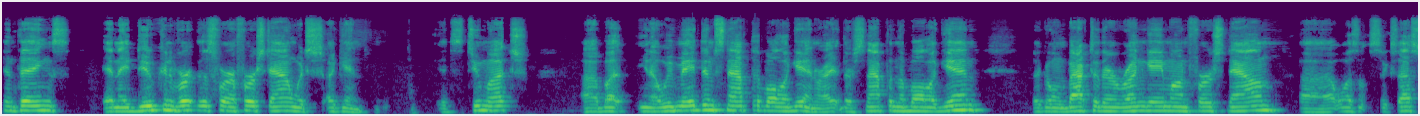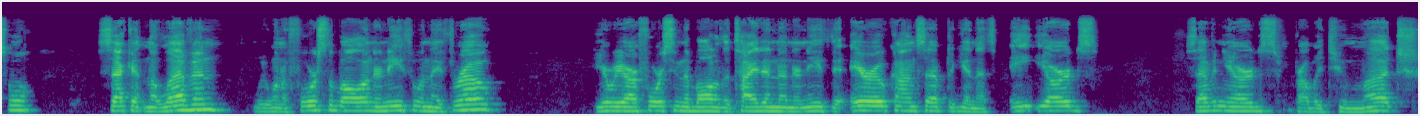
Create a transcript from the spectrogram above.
and things. And they do convert this for a first down, which, again, it's too much. Uh, but you know, we've made them snap the ball again, right? They're snapping the ball again. They're going back to their run game on first down. Uh, that wasn't successful. Second and eleven. We want to force the ball underneath when they throw. Here we are forcing the ball to the tight end underneath the arrow concept. Again, that's eight yards, seven yards, probably too much.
